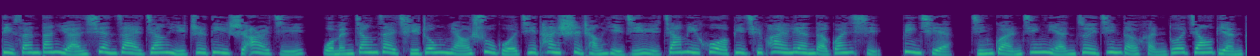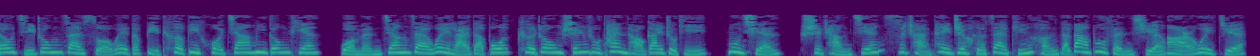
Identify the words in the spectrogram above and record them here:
第三单元现在将移至第十二集。我们将在其中描述国际碳市场以及与加密货币区块链的关系，并且尽管今年最近的很多焦点都集中在所谓的比特币或加密冬天，我们将在未来的播客中深入探讨该主题。目前，市场间资产配置和再平衡的大部分悬而未决。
